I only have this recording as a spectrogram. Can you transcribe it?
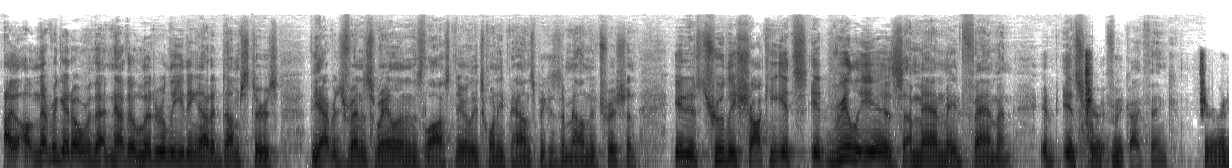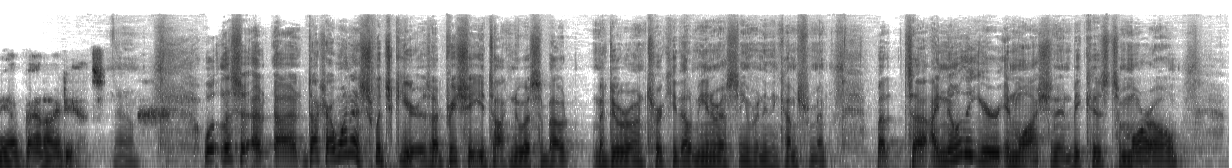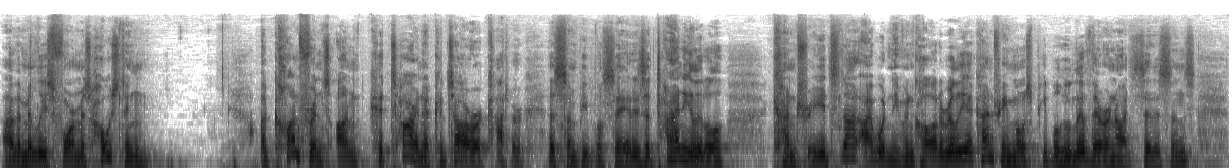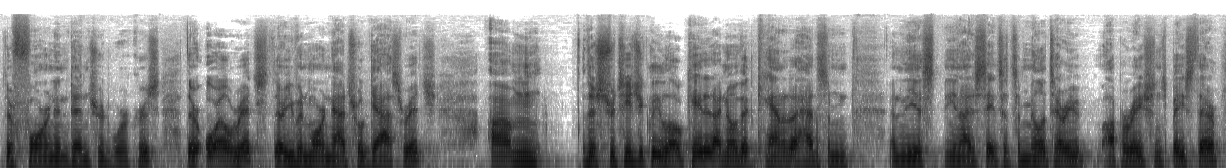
I'll never get over that. Now they're literally eating out of dumpsters. The average Venezuelan has lost nearly 20 pounds because of malnutrition. It is truly shocking. It's it really is a man-made famine. It, it's horrific, I think. Tyranny of bad ideas. Yeah. Well, listen, uh, uh, Doctor, I want to switch gears. I appreciate you talking to us about Maduro and Turkey. That'll be interesting if anything comes from it. But uh, I know that you're in Washington because tomorrow uh, the Middle East Forum is hosting a conference on Qatar. Now, Qatar, or Qatar, as some people say it, is a tiny little country. It's not, I wouldn't even call it really a country. Most people who live there are not citizens. They're foreign indentured workers. They're oil rich. They're even more natural gas rich. Um, they're strategically located. I know that Canada had some, and the, United States had some military operations based there.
